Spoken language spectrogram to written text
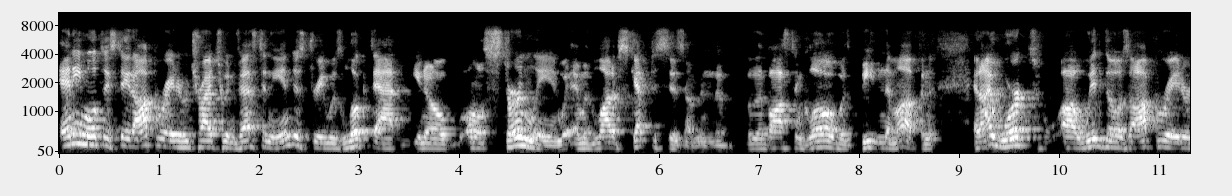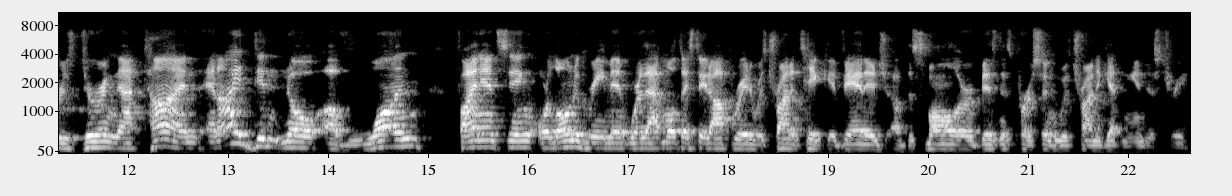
any multi-state operator who tried to invest in the industry was looked at, you know, almost sternly and, and with a lot of skepticism. And the, the, Boston Globe was beating them up. And and I worked uh, with those operators during that time, and I didn't know of one financing or loan agreement where that multi-state operator was trying to take advantage of the smaller business person who was trying to get in the industry.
